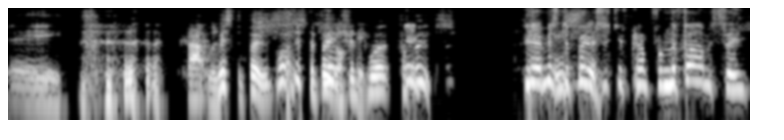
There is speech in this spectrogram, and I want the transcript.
Hey. That was Mr. Boots. What? Mr. Boots Shocking. should work for Yeah. Boots. Yeah, Mr. He Boots should. has just come from the pharmacy.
